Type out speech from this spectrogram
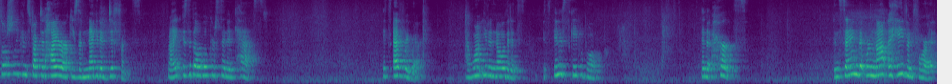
socially constructed hierarchies of negative difference, right? Isabel Wilkerson and caste. It's everywhere. I want you to know that it's, it's inescapable and it hurts. And saying that we're not a haven for it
